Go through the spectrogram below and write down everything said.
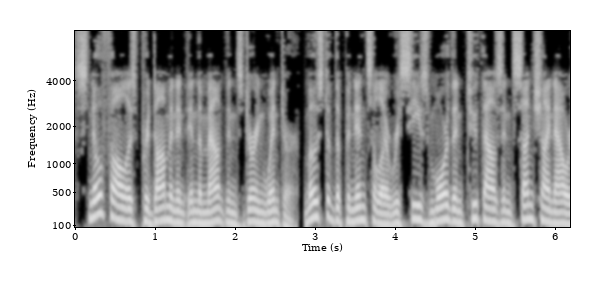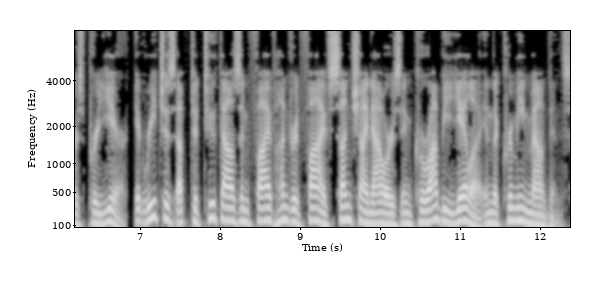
Snowfall is predominant in the mountains during winter. Most of the peninsula receives more than 2,000 sunshine hours per year. It reaches up to 2,505 sunshine hours in Karabi Yayla in the Crimean Mountains.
